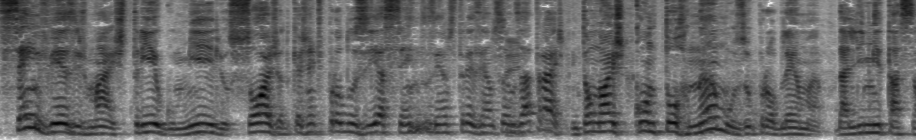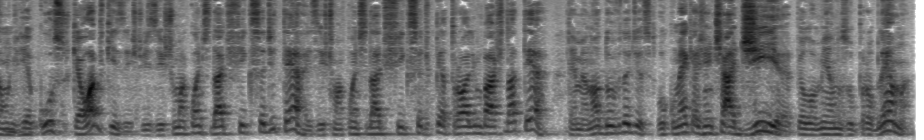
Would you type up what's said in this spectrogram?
100 vezes mais trigo, milho, soja do que a gente produzia 100, 200, 300 Sim. anos atrás. Então nós contornamos o problema da limitação de recursos, que é óbvio que existe. Existe uma quantidade fixa de terra, existe uma quantidade fixa de petróleo embaixo da terra. Não tem a menor dúvida disso. Ou como é que a gente adia, pelo menos, o problema?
